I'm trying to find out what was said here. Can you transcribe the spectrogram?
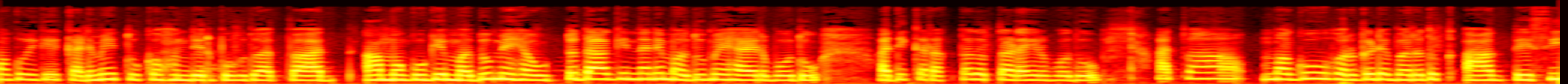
ಮಗುವಿಗೆ ಕಡಿಮೆ ತೂಕ ಹೊಂದಿರಬಹುದು ಅಥವಾ ಆ ಮಗುಗೆ ಮಧುಮೇಹ ಹುಟ್ಟದಾಗಿಂದನೇ ಮಧುಮೇಹ ಇರ್ಬೋದು, ಅಧಿಕ ರಕ್ತದೊತ್ತಡ ಇರ್ಬೋದು, ಅಥವಾ ಮಗು ಹೊರಗಡೆ ಬರೋದಕ್ಕೆ ಆಗದೆ ಸಿ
